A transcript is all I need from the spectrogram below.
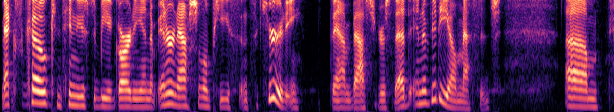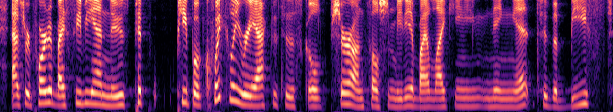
Mexico continues to be a guardian of international peace and security, the ambassador said in a video message. Um, as reported by CBN News, Pip People quickly reacted to the sculpture on social media by likening it to the beast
